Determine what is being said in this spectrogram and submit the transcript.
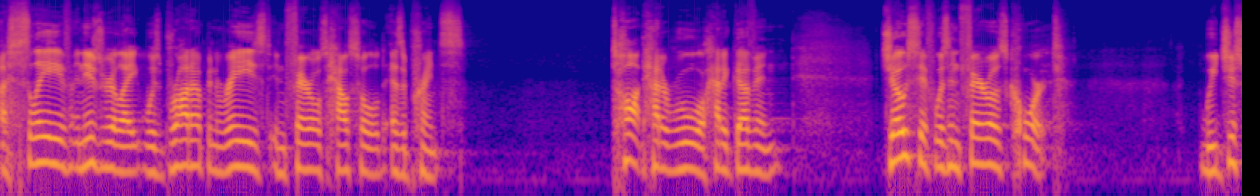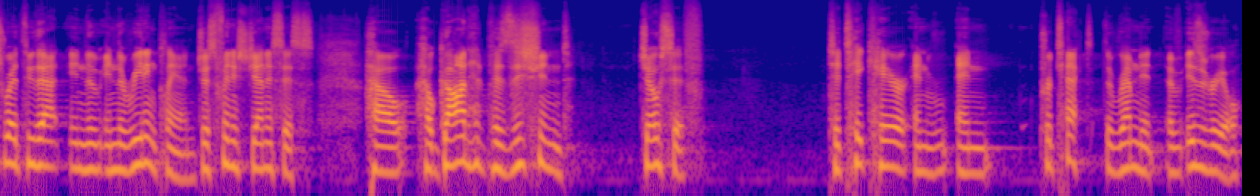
a slave, an Israelite, was brought up and raised in Pharaoh's household as a prince, taught how to rule, how to govern. Joseph was in Pharaoh's court. We just read through that in the, in the reading plan, just finished Genesis, how, how God had positioned Joseph to take care and, and protect the remnant of Israel.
